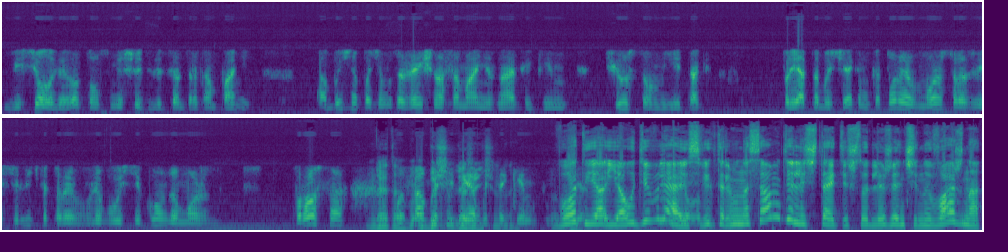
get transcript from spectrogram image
веселый, говорит, вот он смешит, или центр компании. Обычно почему-то женщина сама не знает, каким чувством ей так приятно быть с человеком, который может развеселить, который в любую секунду может просто Да, это вот обычно для себе быть женщины. таким Вот я, я удивляюсь, Виктор, вы на самом деле считаете, что для женщины важно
